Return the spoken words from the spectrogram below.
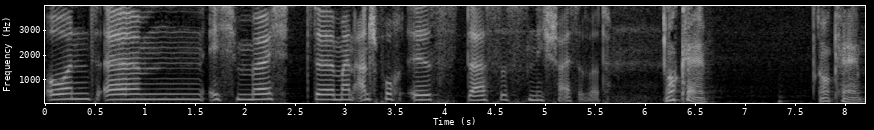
Und ähm, ich möchte, mein Anspruch ist, dass es nicht scheiße wird. Okay. Okay.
